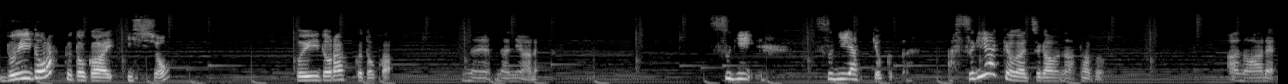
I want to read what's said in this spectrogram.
V ドラッグとか一緒 ?V ドラッグとか。ね、何あれ？杉、杉薬局。あ、杉薬局が違うな、多分。あの、あれ。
